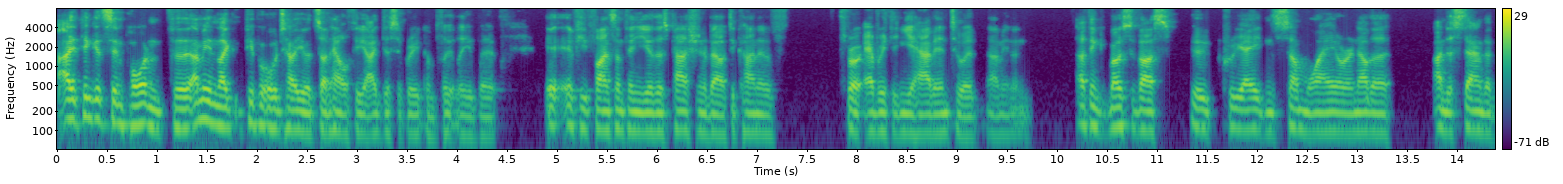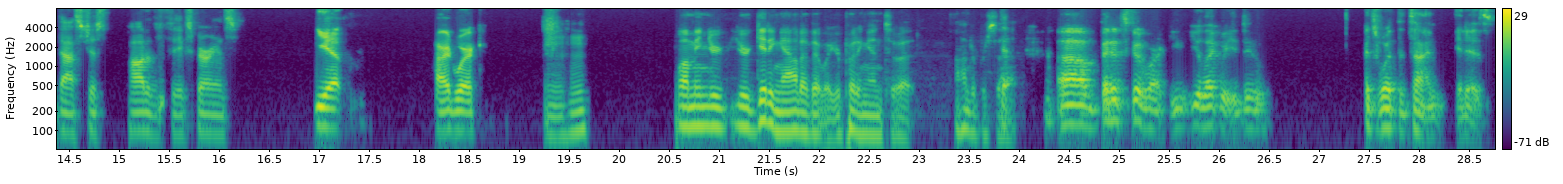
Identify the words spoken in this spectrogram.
I think it's important to. I mean, like people will tell you it's unhealthy. I disagree completely, but if you find something you're this passionate about, to kind of throw everything you have into it. I mean, and I think most of us who create in some way or another understand that that's just part of the experience. Yep, hard work. Mm-hmm. Well, I mean, you're you're getting out of it what you're putting into it, 100. percent Um, but it's good work. You you like what you do. It's worth the time. It is.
